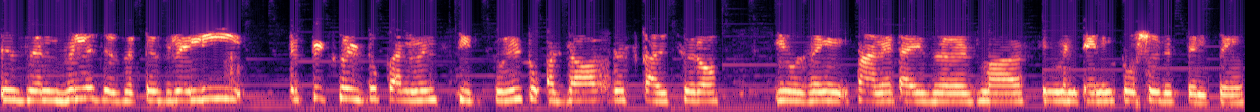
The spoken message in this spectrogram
is in villages. It is really difficult to convince people to adopt this culture of using sanitizers, masks, and maintaining social distancing.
